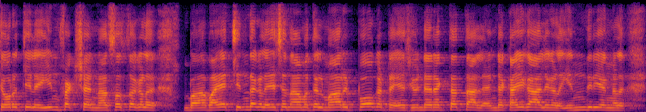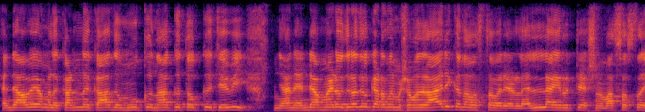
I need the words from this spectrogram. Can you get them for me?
ചൊറിച്ചിൽ ഇൻഫെക്ഷൻ അസ്വസ്ഥകൾ ഭയചിന്തകൾ യേശുനാമത്തിൽ മാറിപ്പോകട്ടെ. യേശുവിന്റെ രക്തത്താൽ എന്റെ കൈകാലുകൾ ഇന്ദ്രിയങ്ങൾ എന്റെ അവയവങ്ങൾ കണ്ണ് കാത് മൂക്ക് നാക്ക് തൊക്ക് ചെവി ഞാൻ എന്റെ അമ്മയുടെ ഉദരത്തിൽ കിടന്ന നിമിഷം അതിൽ ആയിരിക്കുന്ന അവസ്ഥ വരെയുള്ള എല്ലാ ഇറിറ്റേഷനും അസ്വസ്ഥ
